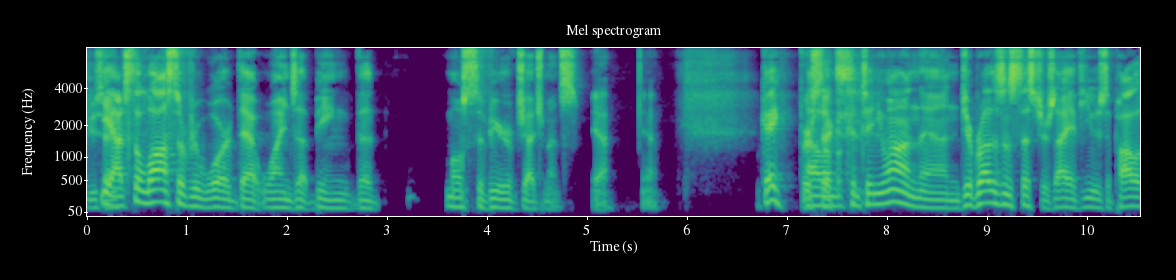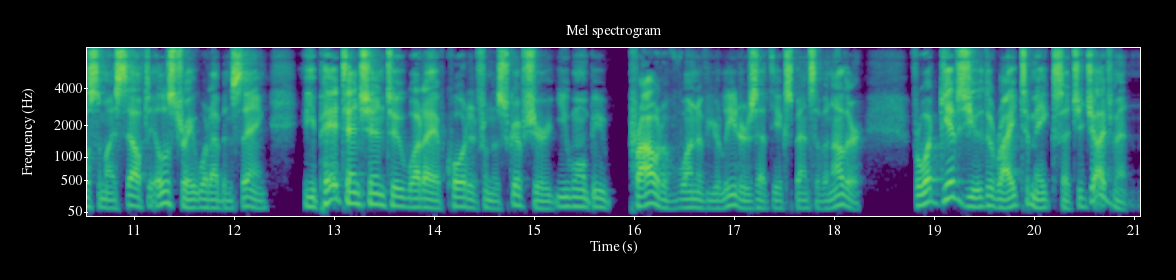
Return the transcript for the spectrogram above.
You say? Yeah, it's the loss of reward that winds up being the most severe of judgments. Yeah, yeah. Okay, Verse I'll six. continue on then. Dear brothers and sisters, I have used Apollos and myself to illustrate what I've been saying. If you pay attention to what I have quoted from the scripture, you won't be proud of one of your leaders at the expense of another. For what gives you the right to make such a judgment?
